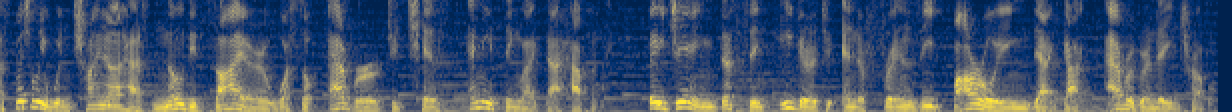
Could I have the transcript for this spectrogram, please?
especially when China has no desire whatsoever to chance anything like that happening. Beijing does seem eager to end the frenzy borrowing that got Evergrande in trouble.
